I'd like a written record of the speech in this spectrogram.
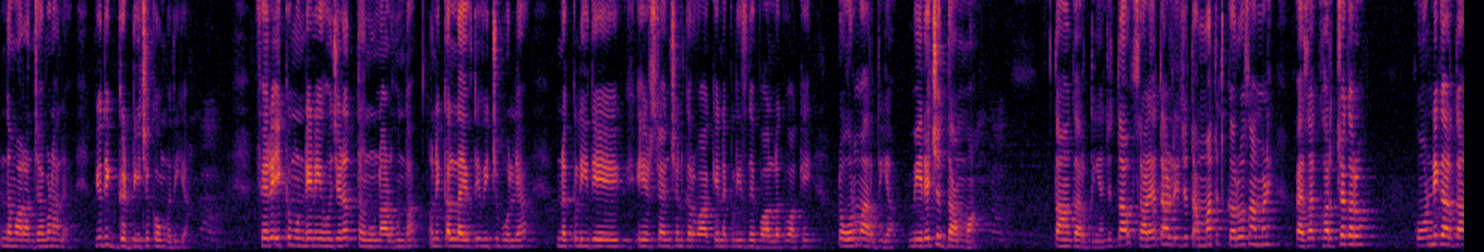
ਨਵਾਂ ਰਾਂਝਾ ਬਣਾ ਲਿਆ, ਵੀ ਉਹਦੀ ਗੱਡੀ 'ਚ ਘੁੰਮਦੀ ਆ। ਫਿਰ ਇੱਕ ਮੁੰਡੇ ਨੇ ਉਹ ਜਿਹੜਾ ਤਨੂ ਨਾਲ ਹੁੰਦਾ, ਉਹਨੇ ਕੱਲ ਲਾਈਵ ਦੇ ਵਿੱਚ ਬੋਲਿਆ, ਨਕਲੀ ਦੇ ਹੇਅਰ ਸਟੈਂਸ਼ਨ ਕਰਵਾ ਕੇ ਨਕਲੀਸ ਦੇ ਵਾਲ ਲਗਵਾ ਕੇ, ਟੋਰ ਮਾਰਦੀ ਆ, ਮੇਰੇ 'ਚ ਦਮ ਆ। ਤਾਂ ਕਰਦੀਆਂ ਜੇ ਤਾਂ ਸਾਲੇ ਤੁਹਾਡੇ 'ਚ ਦਮ ਆ ਕਰੋ ਸਾਹਮਣੇ, ਪੈਸਾ ਖਰਚ ਕਰੋ। ਕੌਣ ਨਹੀਂ ਕਰਦਾ?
